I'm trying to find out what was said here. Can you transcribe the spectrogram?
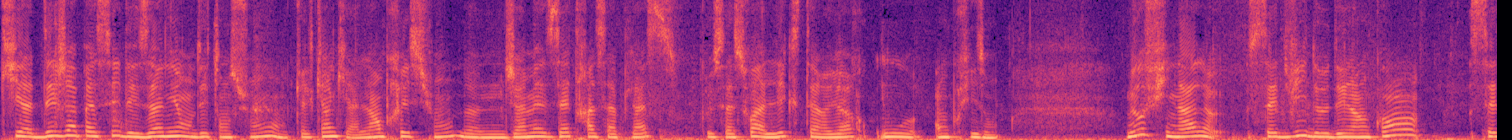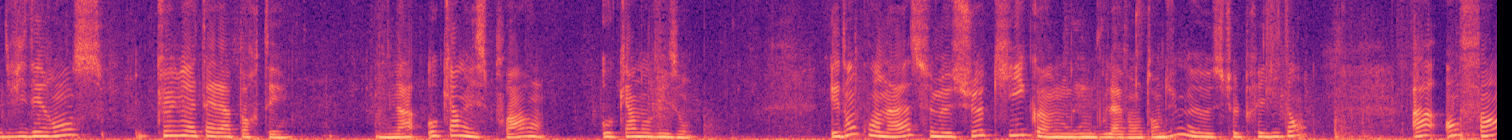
qui a déjà passé des années en détention, quelqu'un qui a l'impression de ne jamais être à sa place, que ce soit à l'extérieur ou en prison. Mais au final, cette vie de délinquant, cette vie d'errance, que lui a-t-elle apporté? Il n'a aucun espoir, aucun horizon. Et donc on a ce monsieur qui, comme vous l'avez entendu, monsieur le président, a enfin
